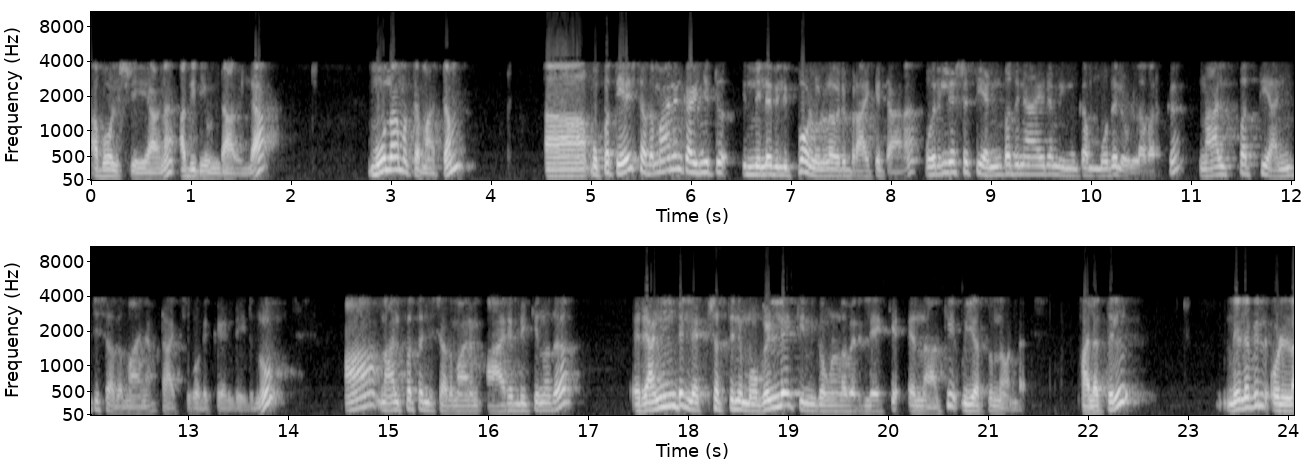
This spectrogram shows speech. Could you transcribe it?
അബോളിഷ് ചെയ്യാണ്. അതിനി ഉണ്ടാവില്ല. മൂന്നാമത്തെ മാറ്റം മുപ്പത്തിയേഴ് ശതമാനം കഴിഞ്ഞിട്ട് നിലവിൽ ഇപ്പോൾ ഉള്ള ഒരു ബ്രാക്കറ്റ് ആണ് ഒരു ലക്ഷത്തി എൺപതിനായിരം ഇൻകം മുതലുള്ളവർക്ക് നാൽപ്പത്തി അഞ്ച് ശതമാനം ടാക്സ് കൊടുക്കേണ്ടിയിരുന്നു. ആ നാൽപ്പത്തഞ്ച് ശതമാനം ആരംഭിക്കുന്നത് രണ്ട് ലക്ഷത്തിന് മുകളിലേക്ക് ഇൻകം ഉള്ളവരിലേക്ക് എന്നാക്കി ഉയർത്തുന്നുണ്ട്. ഫലത്തിൽ നിലവിൽ ഉള്ള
